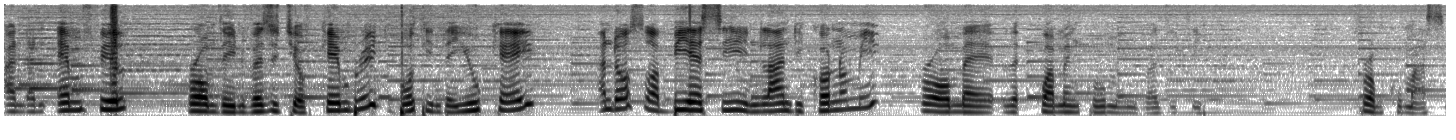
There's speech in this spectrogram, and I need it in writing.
and an MPhil from the University of Cambridge, both in the UK, and also a BSc in Land Economy from uh, the Kwame Nkrumah University from Kumasi.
